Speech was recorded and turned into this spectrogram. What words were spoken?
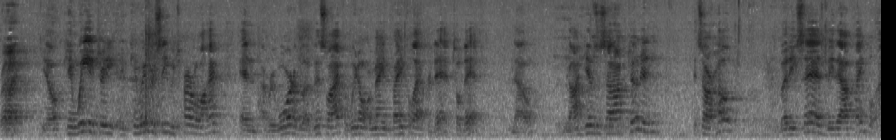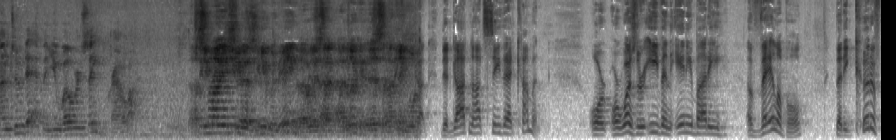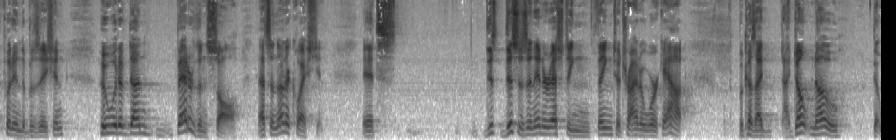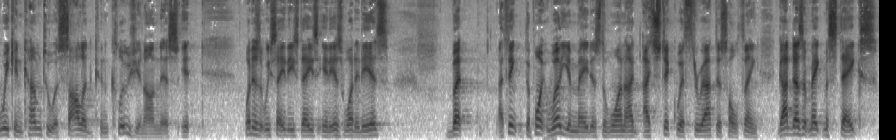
Right. You know, can we entre- can we receive eternal life and a reward of this life if we don't remain faithful after death till death? No. God gives us that opportunity. It's our hope. But he says, Be thou faithful unto death, and you will receive the crown of life. Now, see, my issue as a human being, though, is I, I look at this and I think, well, did God not see that coming? Or, or was there even anybody available that he could have put in the position who would have done better than Saul? That's another question. It's this, this is an interesting thing to try to work out because I, I don't know that we can come to a solid conclusion on this. It, what is it we say these days? It is what it is. But I think the point William made is the one I, I stick with throughout this whole thing. God doesn't make mistakes,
